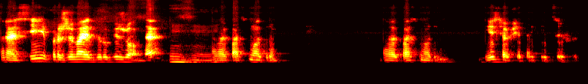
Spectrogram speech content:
России проживает за рубежом, да? Угу. Давай посмотрим. Давай посмотрим. Есть вообще такие цифры?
